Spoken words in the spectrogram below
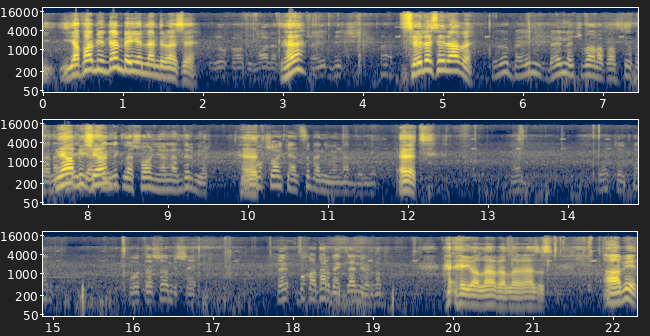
Değil mi beyin yönlendirmesi? Yok abi maalesef. He? Beyin hiç. Söyle söyle abi. Yok beyin, beyinle hiçbir alakası yok yani. Ne Beyin yapıyor şu an? Kesinlikle şu an yönlendirmiyor. Evet. Yok şu an kendisi beni yönlendiriyor. Evet. Gerçekten muhteşem bir şey. Ve bu kadar beklemiyordum. Eyvallah abi Allah razı olsun. Abi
